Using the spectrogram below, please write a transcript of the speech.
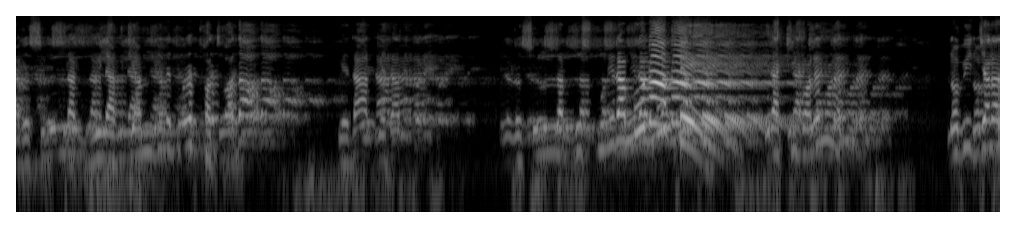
আর রাসূলুল্লাহ মিলাদ কিয়াম দিলে তোমরা ফতোয়া দাও। বেদাত বেদাত করে। এটা রাসূলুল্লাহ দুশমনেরা মুনাফিক এরা কি বলেন না? নবীর যারা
